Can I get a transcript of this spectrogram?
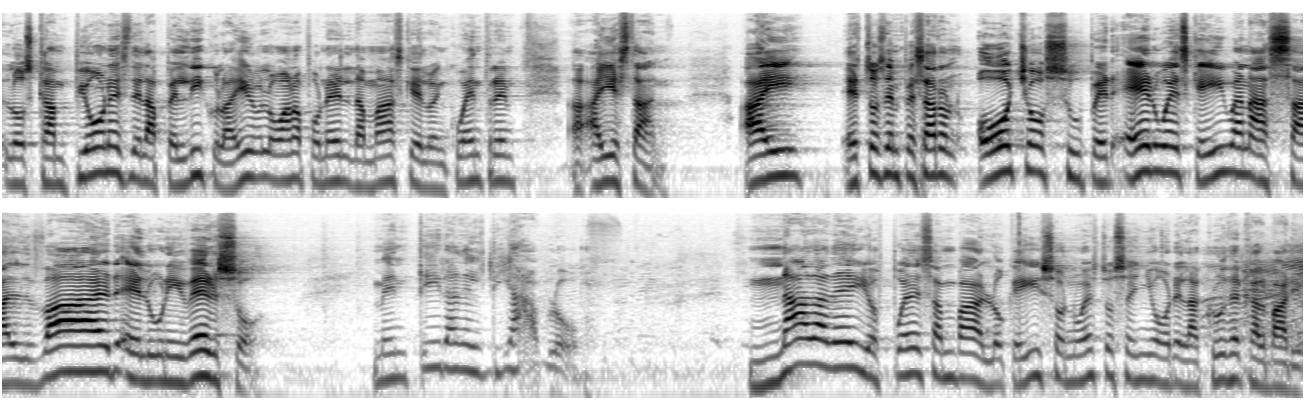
los campeones de la película. Ahí lo van a poner nada más que lo encuentren. Ah, ahí están. Ahí, estos empezaron ocho superhéroes que iban a salvar el universo. Mentira del diablo. Nada de ellos puede salvar lo que hizo nuestro Señor en la cruz del Calvario.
